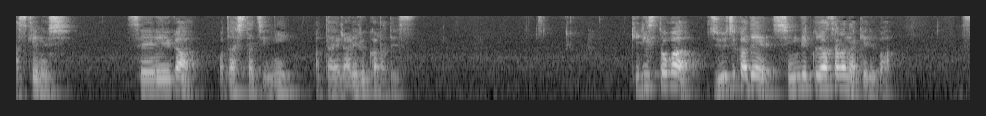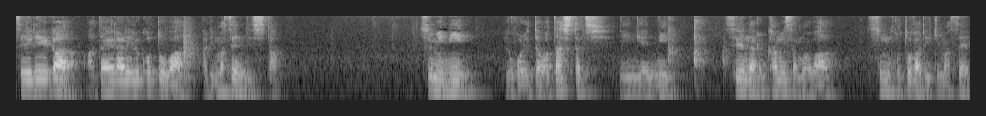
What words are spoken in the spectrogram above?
助け主精霊が私たちに与えられるからです。キリストが十字架で死んでくださらなければ精霊が与えられることはありませんでした。罪に汚れた私たち人間に聖なる神様は住むことができません。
